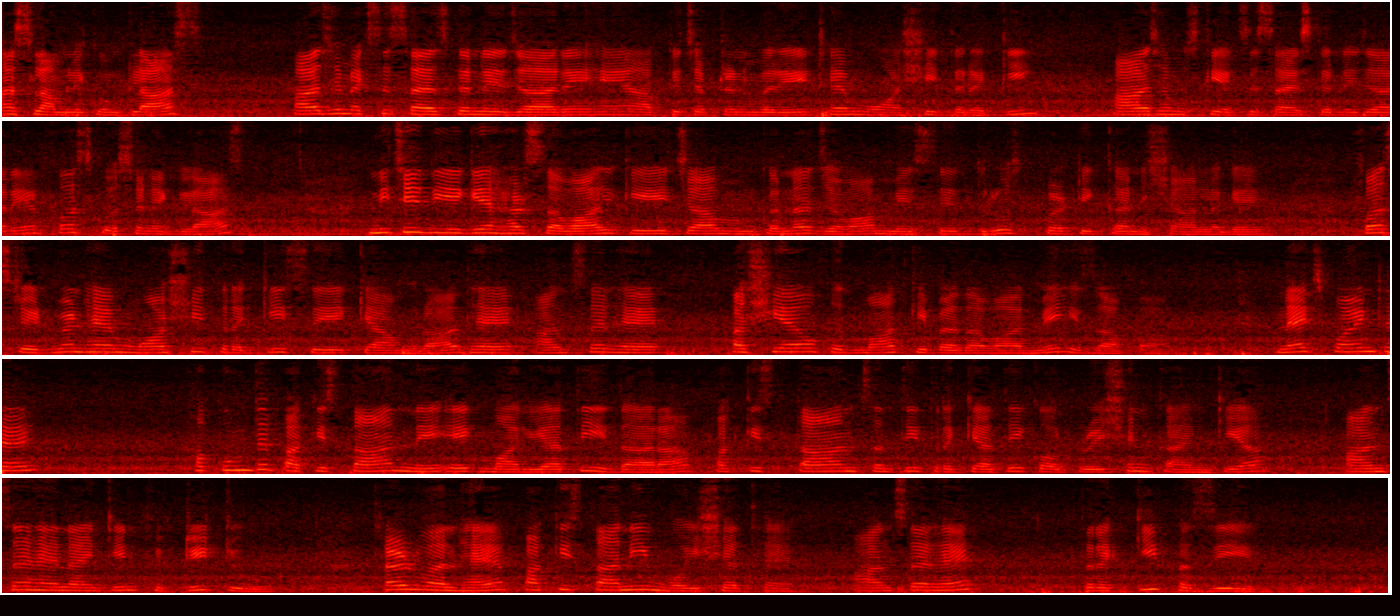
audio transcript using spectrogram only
अस्सलाम वालेकुम क्लास। आज हम एक्सरसाइज करने जा रहे हैं। आपके चैप्टर नंबर एट है, मुआशी तरक्की। आज हम उसकी एक्सरसाइज करने जा रहे हैं। फ़र्स्ट क्वेश्चन है क्लास नीचे दिए गए हर सवाल के चार मुमकिन जवाब में से दुरुस्त पर टिक्का निशान लगाए। फ़र्स्ट स्टेटमेंट है, मुआशी तरक्की से क्या मुराद है? आंसर है, अशिया व खदमात की पैदावार में इजाफा। नेक्स्ट पॉइंट है, हुकूमत पाकिस्तान ने एक मालियाती इदारा, पाकिस्तान सनती तरक्याती कॉरपोरेशन कायम किया। आंसर है 1952 थर्ड वन है, पाकिस्तानी मीशत है। आंसर है, तरक्की पजीर।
